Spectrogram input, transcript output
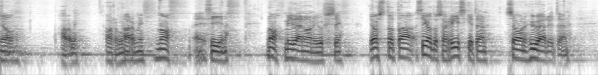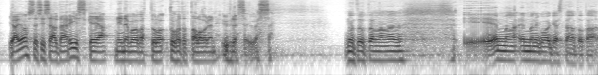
Joo. Harmi. Harmi. Harmi. No, ei siinä. No, miten on Jussi? Jos tota, sijoitus on riskitön, se on hyödytön. Ja jos se sisältää riskejä, niin ne voivat tuhota talouden yhdessä yössä. No tota, en mä, en mä niinku oikeastaan tota,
